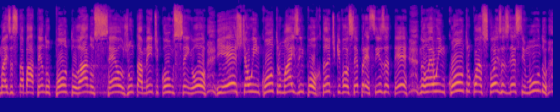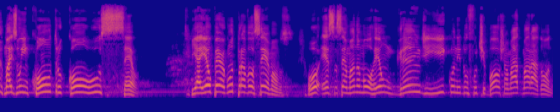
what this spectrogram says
mas está batendo ponto lá no céu, junto juntamente com o Senhor, e este é o encontro mais importante que você precisa ter. Não é o encontro com as coisas desse mundo, mas o encontro com o céu. E aí eu pergunto para você, irmãos, essa semana morreu um grande ícone do futebol chamado Maradona,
